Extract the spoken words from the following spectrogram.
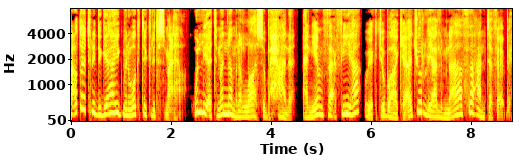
أعطيتني دقائق من وقتك لتسمعها. واللي أتمنى من الله سبحانه أن ينفع فيها ويكتبها كأجر لعلم نافع أنتفع به.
